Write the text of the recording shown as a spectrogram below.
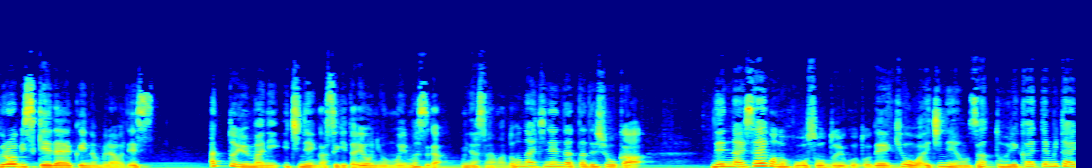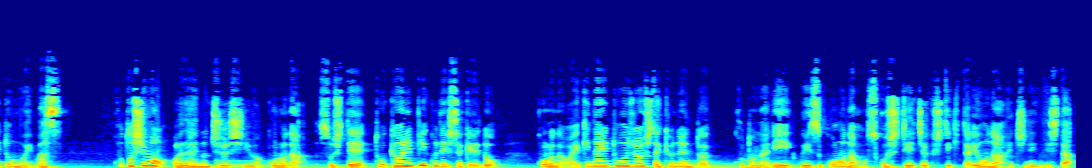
グロービス系大学院の村尾です。あっという間に1年が過ぎたように思いますが皆さんはどんな1年だったでしょうか？年内最後の放送ということで今日は1年をざっと振り返ってみたいと思います。今年も話題の中心はコロナそして東京オリンピックでしたけれどコロナはいきなり登場した去年とは異なりウィズコロナも少し定着してきたような1年でした。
